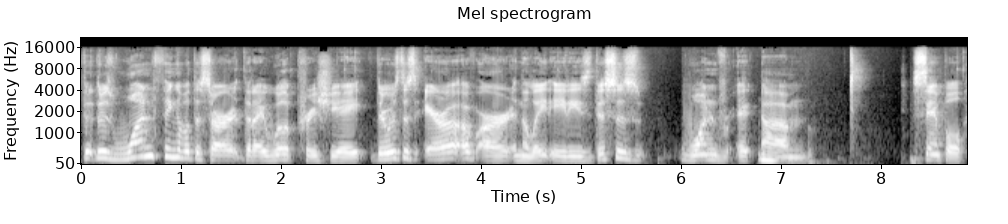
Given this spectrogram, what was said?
Th- There's one thing about this art that I will appreciate. There was this era of art in the late '80s. This is one um, sample.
